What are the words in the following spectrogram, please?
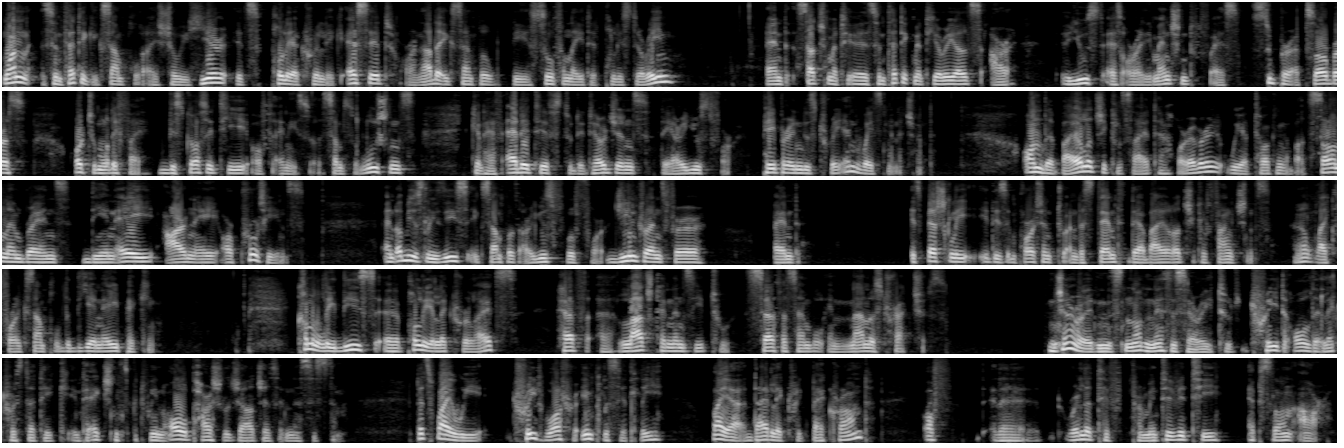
One synthetic example I show you here, it's polyacrylic acid, or another example would be sulfonated polystyrene. And such synthetic materials are used, as already mentioned, as super absorbers or to modify viscosity of any some solutions. You can have additives to detergents. They are used for paper industry and waste management. On the biological side, however, we are talking about cell membranes, DNA, RNA, or proteins. And obviously, these examples are useful for gene transfer, and especially it is important to understand their biological functions, like, for example, the DNA packing. Commonly, these uh, polyelectrolytes have a large tendency to self-assemble in nanostructures. In general, it is not necessary to treat all the electrostatic interactions between all partial charges in a system. That's why we treat water implicitly via a dielectric background of the relative permittivity epsilon r.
